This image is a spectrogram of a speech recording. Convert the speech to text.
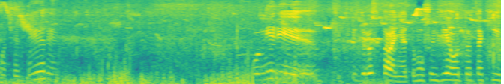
по чотири. По мірі підростання, тому що є ото такі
